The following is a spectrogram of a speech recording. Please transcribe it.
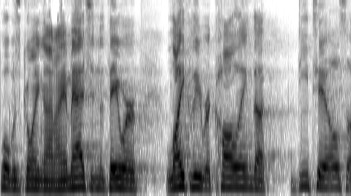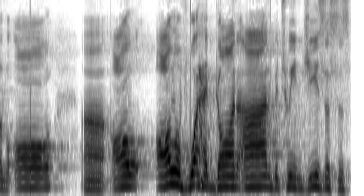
what was going on? I imagine that they were likely recalling the details of all, uh, all, all of what had gone on between Jesus'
